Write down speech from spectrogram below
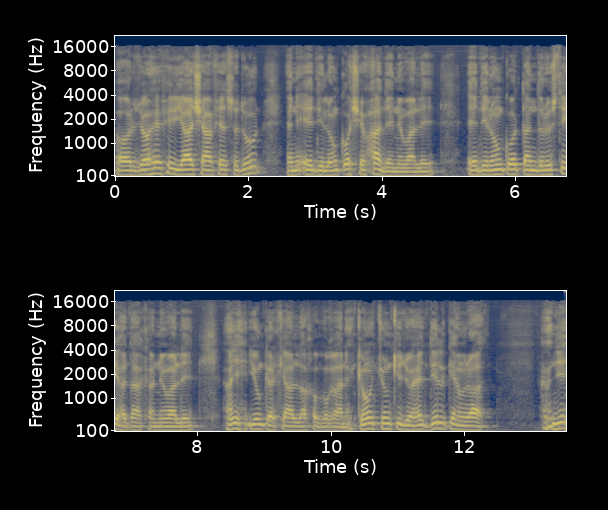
اور جو ہے پھر یا شاف صدور یعنی اے دلوں کو شفا دینے والے۔ اے دلوں کو تندرستی ادا کرنے والے۔ ہاں جی یوں کر کے اللہ کو بغاریں کیوں؟ چونکہ جو ہے دل کے امراض ہاں جی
